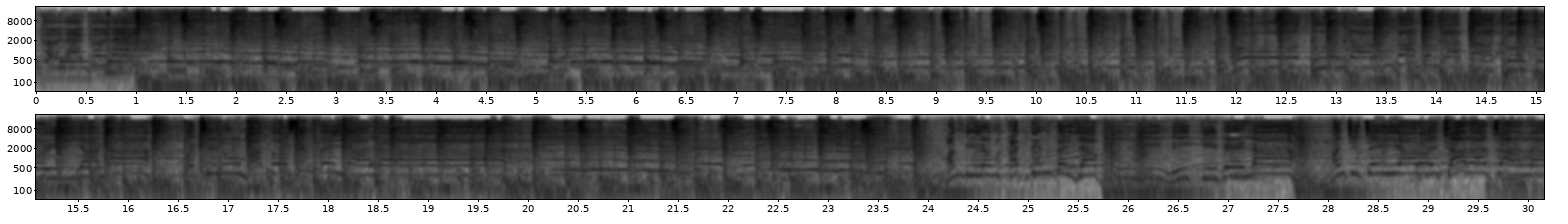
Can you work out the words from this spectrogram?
గోలా గోలా. కొయ్యాలా? వచ్చి నువ్వు మాతో సిందయ్యాలా మందిరం కట్టిందయ్యా భూమి నీకి వేళ? మంచి చెయ్యాలో చాలా చాలా.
